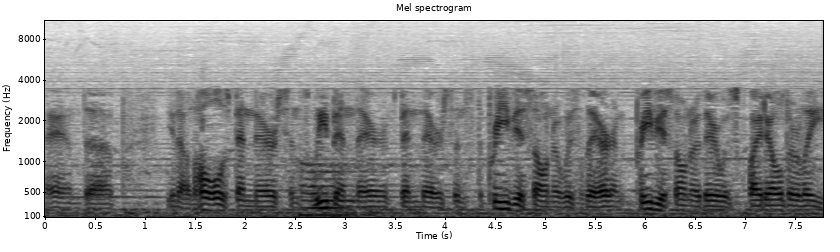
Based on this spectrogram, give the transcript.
and uh, you know the hole has been there since we've been there. It's been there since the previous owner was there, and the previous owner there was quite elderly,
